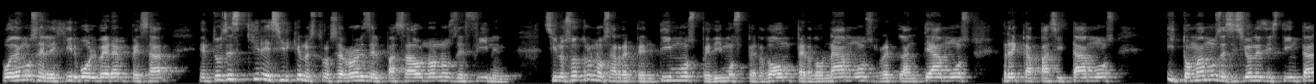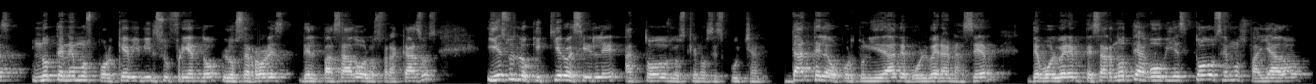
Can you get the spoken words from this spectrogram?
podemos elegir volver a empezar, entonces quiere decir que nuestros errores del pasado no nos definen. Si nosotros nos arrepentimos, pedimos perdón, perdonamos, replanteamos, recapacitamos y tomamos decisiones distintas, no tenemos por qué vivir sufriendo los errores del pasado o los fracasos. Y eso es lo que quiero decirle a todos los que nos escuchan. Date la oportunidad de volver a nacer, de volver a empezar. No te agobies, todos hemos fallado,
